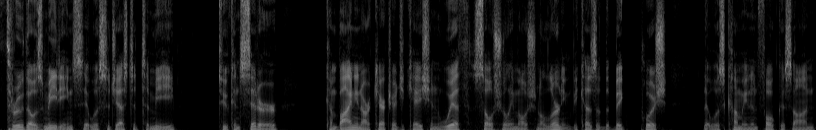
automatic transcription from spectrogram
Through those meetings, it was suggested to me to consider combining our character education with social emotional learning because of the big push that was coming and focus on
